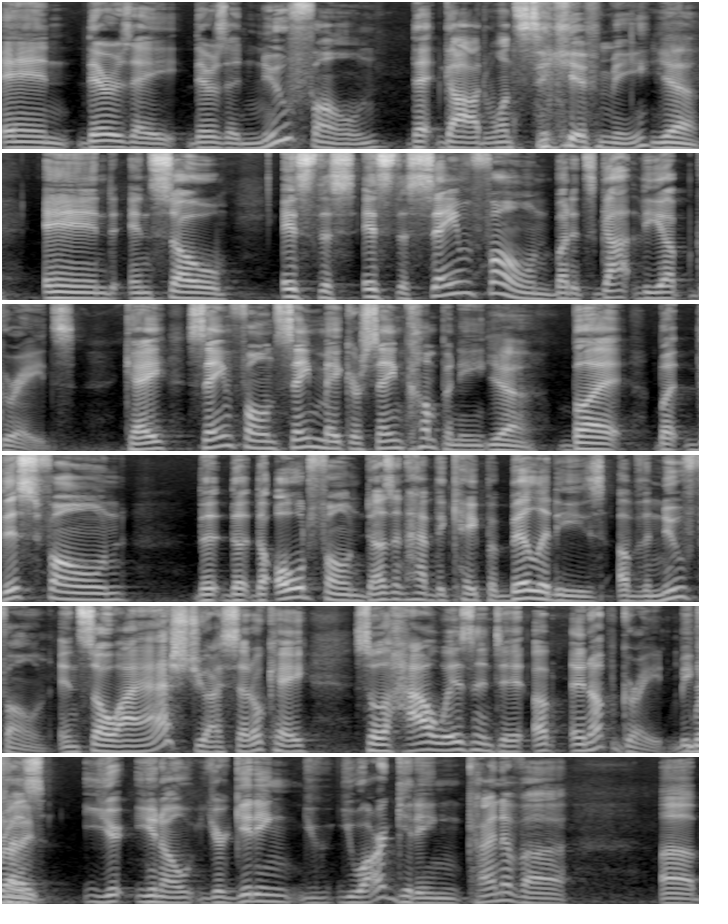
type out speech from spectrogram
and there's a there's a new phone that God wants to give me Yeah. And and so it's this it's the same phone but it's got the upgrades okay same phone same maker same company Yeah. but but this phone the, the the old phone doesn't have the capabilities of the new phone and so i asked you i said okay so how isn't it up, an upgrade because Right. you you know you're getting you you are getting kind of a a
